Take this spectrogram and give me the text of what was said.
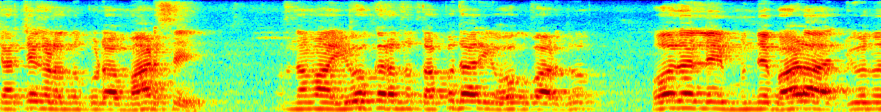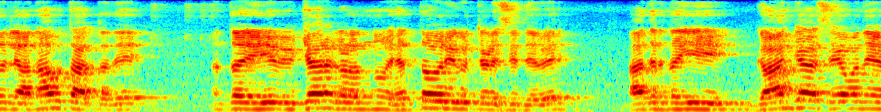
ಚರ್ಚೆಗಳನ್ನು ಕೂಡ ಮಾಡಿಸಿ ನಮ್ಮ ಯುವಕರನ್ನು ತಪ್ಪದಾರಿಗೆ ಹೋಗಬಾರ್ದು. ಹೋದಲ್ಲಿ ಮುಂದೆ ಬಹಳ ಜೀವನದಲ್ಲಿ ಅನಾಹುತ ಆಗ್ತದೆ ಅಂತ ಈ ವಿಚಾರಗಳನ್ನು ಹೆತ್ತವರಿಗೂ ತಿಳಿಸಿದ್ದೇವೆ. ಆದ್ದರಿಂದ ಈ ಗಾಂಜಾ ಸೇವನೆಯ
